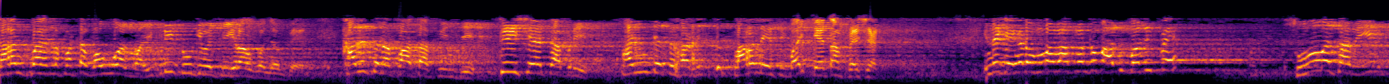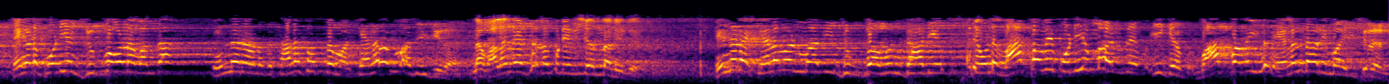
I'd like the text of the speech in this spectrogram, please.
கரண்ட் பயர்ல பட்டா வௌவால்மா இப்படி தூக்கி வச்சுக்கிறான் கொஞ்சம் பேர். கழுத்துல பார்த்தா பிஞ்சு. டிஷர்ட் அப்படி பஞ்சத்துல அடிச்சு பரதேசி பாய் கேட்டா ஃபேஷன் இன்னைக்கு எங்கட உமா பாப்பாக்கும் அது மதிப்பே. சும்மா சாரி எங்கட பொடியன் ஜுப்போட வந்தா என்னடா உனக்கு தலை சத்தமா? கிளம்ப மாதிரிக்கிற. நான் வளங்க சொல்லக்கூடிய விஷயம் தான் இது. என்னடா கிழவன் மாதிரி ஜுப்பாவும் தாடியும்? அது உன்ன வாப்பாவே பொடியம்மா வாப்பாவே இன்னும் இளந்தாரிமா இருக்கிறேன்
